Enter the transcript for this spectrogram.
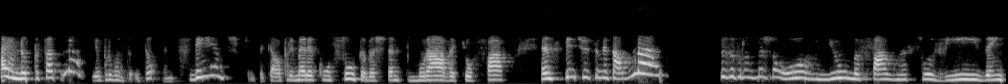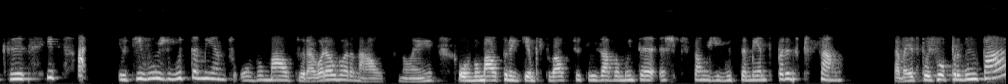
ah, no ano passado, não. Eu pergunto, então, antecedentes, aquela primeira consulta bastante demorada que eu faço, antecedentes de doença mental? Não. Mas eu pergunto, mas não houve nenhuma fase na sua vida em que. E, ah, eu tive um esgotamento, houve uma altura, agora é o burnout, não é? Houve uma altura em que em Portugal se utilizava muito a expressão esgotamento para depressão. Também eu depois vou perguntar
